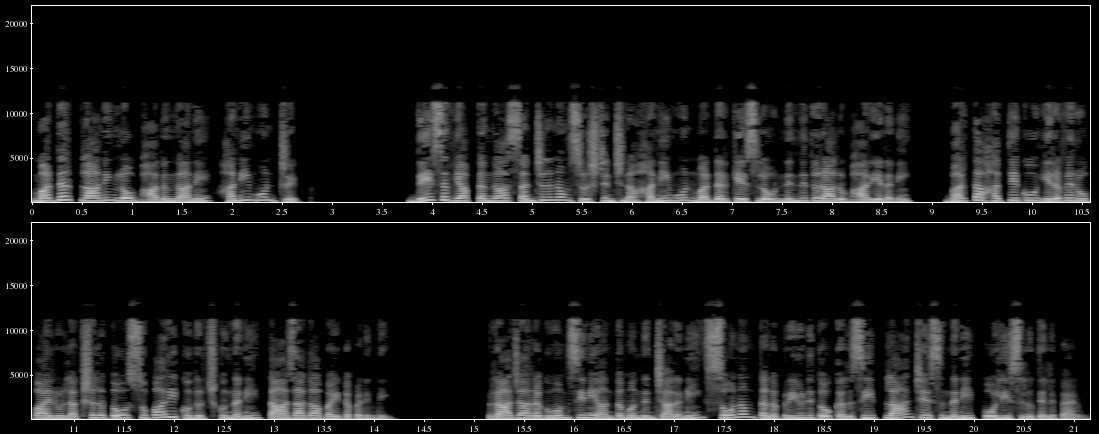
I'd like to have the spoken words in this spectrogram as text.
మర్డర్ ప్లానింగ్లో భాగంగానే హనీమూన్ ట్రిప్. దేశవ్యాప్తంగా సంచలనం సృష్టించిన హనీమూన్ మర్డర్ కేసులో నిందితురాలు భార్యనని భర్త హత్యకు ఇరవై రూపాయలు లక్షలతో సుపారీ కుదుర్చుకుందని తాజాగా బయటపడింది. రాజా రఘువంశీని అంతమొందించాలని సోనం తన ప్రియుడితో కలిసి ప్లాన్ చేసిందని పోలీసులు తెలిపారు.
